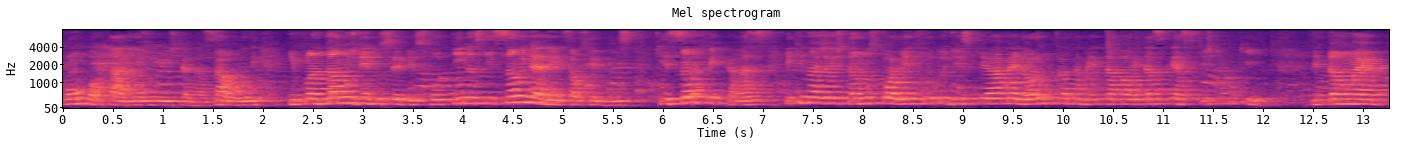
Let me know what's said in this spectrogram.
com portarias do Ministério da Saúde, implantamos dentro do serviço rotinas que são inerentes ao serviço, que são eficazes e que nós já estamos colhendo fruto disso, que é a melhora no tratamento da maioria das crianças que estão aqui. Então, é,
